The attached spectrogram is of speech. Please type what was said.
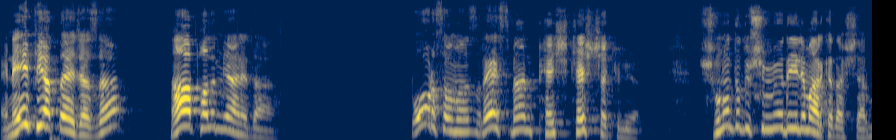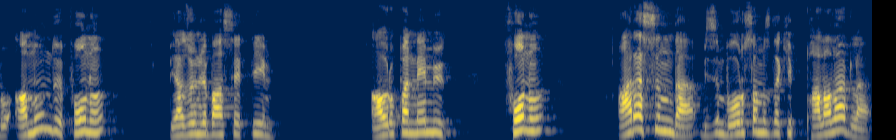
E neyi fiyatlayacağız da? Ne yapalım yani daha? Borsamız resmen peşkeş çekiliyor. Şunu da düşünmüyor değilim arkadaşlar. Bu Amundi fonu biraz önce bahsettiğim Avrupa'nın en büyük fonu arasında bizim borsamızdaki palalarla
